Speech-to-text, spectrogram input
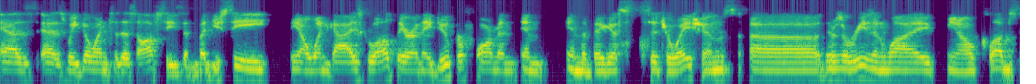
as as we go into this off season. But you see, you know, when guys go out there and they do perform in in, in the biggest situations, uh, there's a reason why you know clubs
